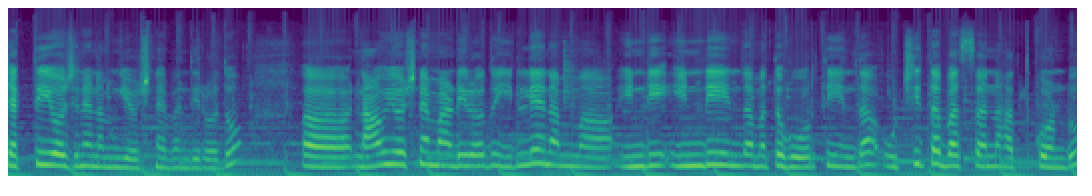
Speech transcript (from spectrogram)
ಶಕ್ತಿ ಯೋಜನೆ ನಮಗೆ ಯೋಚನೆ ಬಂದಿರೋದು. ನಾವು ಯೋಚನೆ ಮಾಡಿರೋದು ಇಲ್ಲೇ ನಮ್ಮ ಇಂಡಿ, ಇಂಡಿಯಿಂದ ಮತ್ತು ಹೋರ್ತಿಯಿಂದ ಉಚಿತ ಬಸ್ಸನ್ನು ಹತ್ಕೊಂಡು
